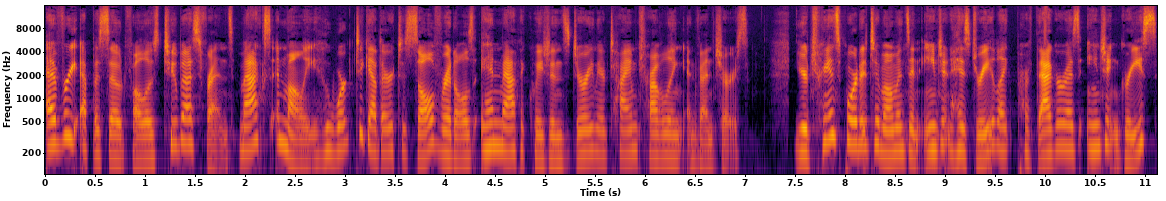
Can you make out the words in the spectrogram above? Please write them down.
Every episode follows two best friends, Max and Molly, who work together to solve riddles and math equations during their time traveling adventures. You're transported to moments in ancient history like Pythagoras' ancient Greece,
